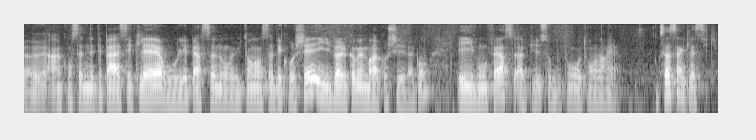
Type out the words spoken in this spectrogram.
euh, un concept n'était pas assez clair ou les personnes ont eu tendance à décrocher. Ils veulent quand même raccrocher les wagons et ils vont faire appuyer sur le bouton retour en arrière. Donc ça, c'est un classique.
